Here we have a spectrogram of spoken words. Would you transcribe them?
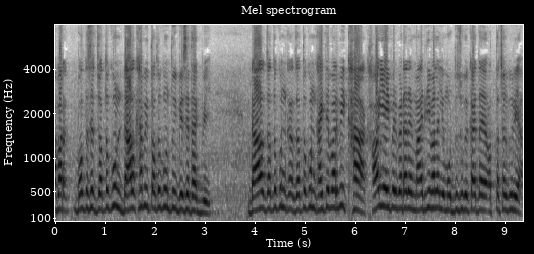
আবার বলতেছে, যতক্ষণ ডাল খাবি, ততক্ষণ তুই বেঁচে থাকবি। ডাল যতক্ষণ যতক্ষণ খাইতে পারবি, খা। খাওয়াই এইবার বেটারে মারিয়ে ফেলাইলি মধ্য যুগে কায়দায় অত্যাচার করিয়া।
